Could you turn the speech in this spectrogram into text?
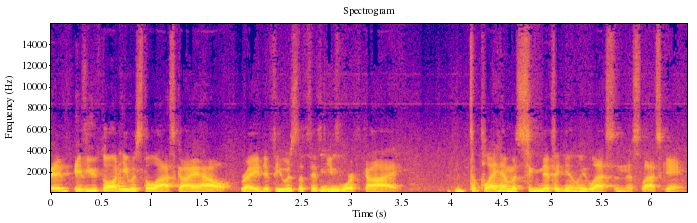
if you thought he was the last guy out, right? If he was the 54th guy, to play him a significantly less in this last game.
